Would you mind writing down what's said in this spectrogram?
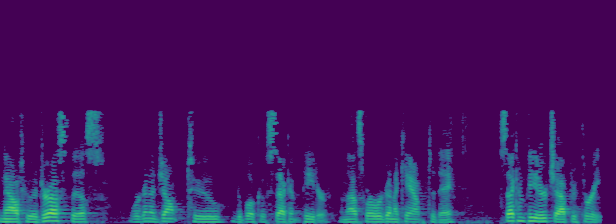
Now, to address this, we're going to jump to the book of 2 Peter, and that's where we're going to camp today. 2 Peter chapter 3.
